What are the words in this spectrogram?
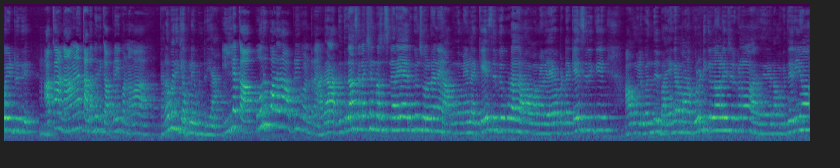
போயிட்டு இருக்கு. அக்கா நான் தளபதிக்கு அப்ளை பண்றியா? இல்லக்கா பொறுப்பாளரா அப்ளை பண்றேன். அட அதுக்கு தான் செலக்ஷன் ப்ராசஸ் நிறைய இருக்குன்னு சொல்றேனே. அவங்க மேல கேஸ் இருக்க கூடாது அவங்க மேல ஏகப்பட்ட கேஸ் இருக்கு. அவங்களுக்கு வந்து பயங்கரமான பொலிட்டிக்கல் நாலேஜ் இருக்கணும். அது நமக்கு தெரியும்.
